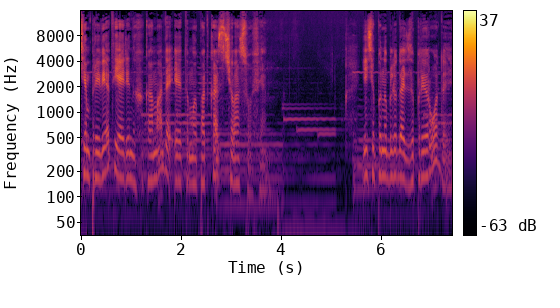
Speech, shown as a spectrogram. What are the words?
Всем привет, я Ирина Хакамада, и это мой подкаст «Челософия». Если понаблюдать за природой,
